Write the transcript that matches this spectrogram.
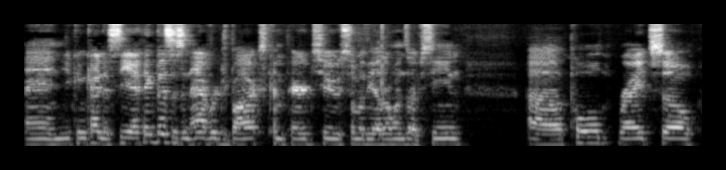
and you can kind of see, I think this is an average box compared to some of the other ones I've seen uh, pulled, right? So,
